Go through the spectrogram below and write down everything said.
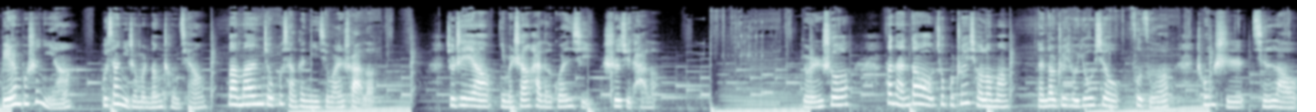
别人不是你啊，不像你这么能逞强，慢慢就不想跟你一起玩耍了。就这样，你们伤害了关系，失去他了。有人说，他难道就不追求了吗？难道追求优秀、负责、充实、勤劳、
